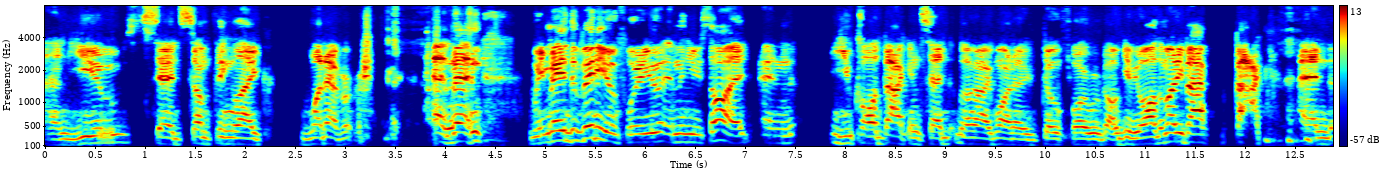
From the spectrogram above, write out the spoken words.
And you said something like, whatever. and then we made the video for you, and then you saw it, and you called back and said, Look, I want to go forward. I'll give you all the money back, back, and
